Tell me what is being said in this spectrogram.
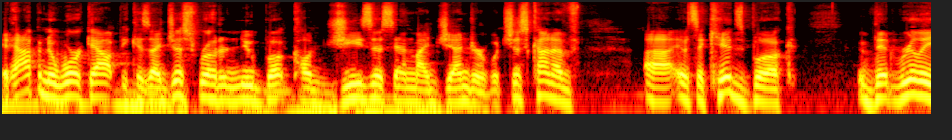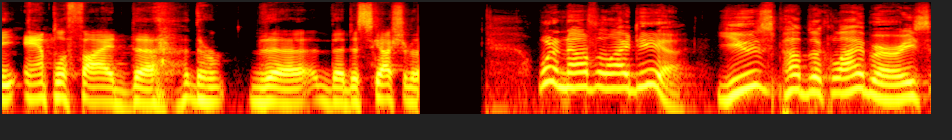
It happened to work out because I just wrote a new book called Jesus and My Gender, which just kind of uh, it was a kid's book that really amplified the the the, the discussion. What a novel idea! Use public libraries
